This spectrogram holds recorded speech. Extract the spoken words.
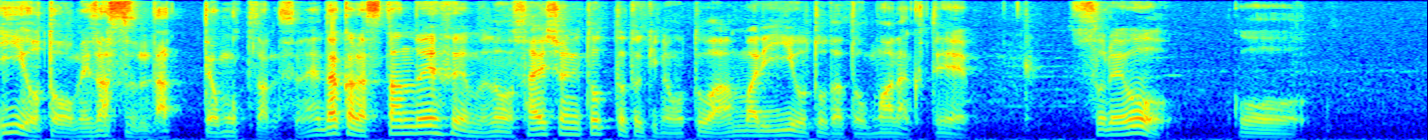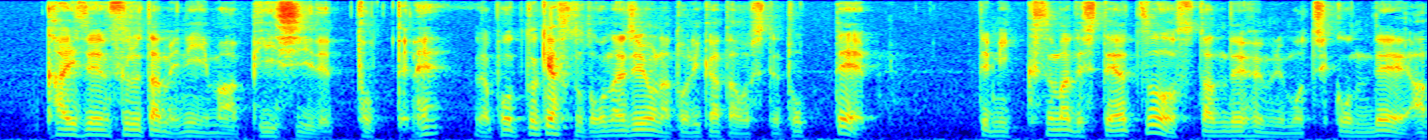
いい音を目指すんだって思ってたんですよねだからスタンド FM の最初に撮った時の音はあんまりいい音だと思わなくてそれをこう改善するために、まあ、PC で撮ってねポッドキャストと同じような撮り方をして撮ってでミックスまでしたやつをスタンド FM に持ち込んでアッ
